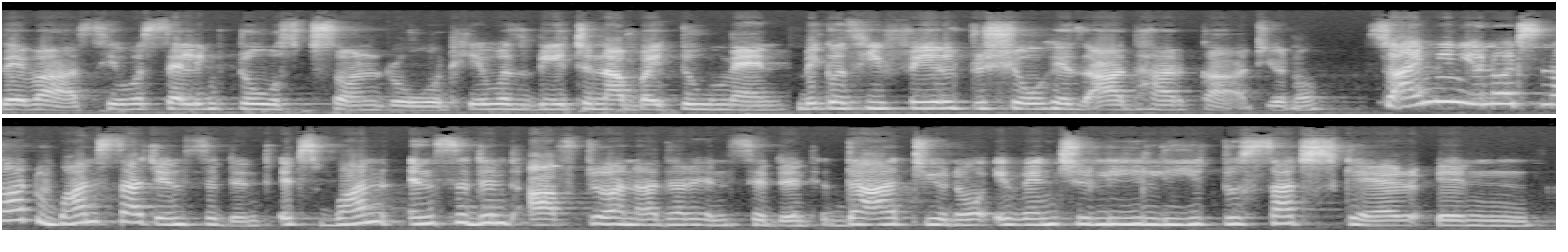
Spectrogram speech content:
dewas he was selling toasts on road. He was beaten up by two men because he failed to show his aadhaar card you know so, I mean, you know, it's not one such incident, it's one incident after another incident that, you know, eventually lead to such scare in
